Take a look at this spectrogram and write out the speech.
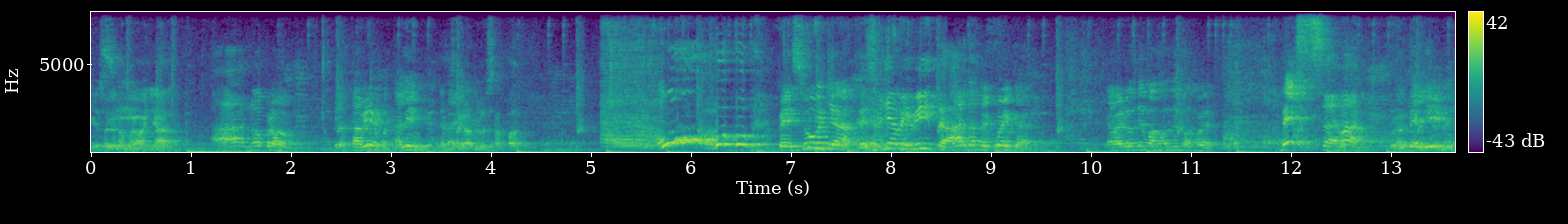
Y eso que no me he bañado. Ah, no, pero, pero está bien, pues está limpio. bien. Pegarme los zapatos. ¡Uh! Pezuña, pezuña vivita, harta pecueca. A ver, ¿dónde más? ¿Dónde más? A ver. ¡Besa, man! ¿Dónde limpio?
